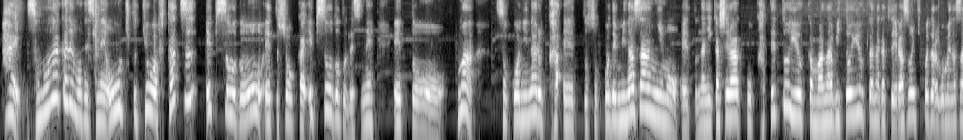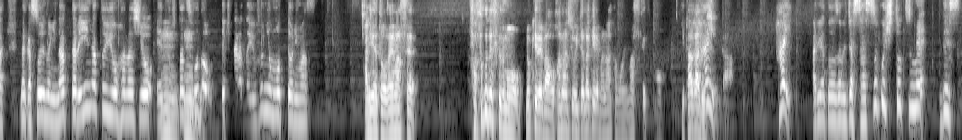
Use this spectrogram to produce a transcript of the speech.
はい。その中でもですね、大きく今日は2つエピソードを、えっと、紹介、エピソードとですね、えっと、まあ、そこになるか、えっと、そこで皆さんにも、えっと、何かしら、こう、糧というか、学びというか、なんかちょっと偉そうに聞こえたらごめんなさい。なんかそういうのになったらいいなというお話を、えっと、2つほどできたらというふうに思っております。うんうん、ありがとうございます。早速ですけども、よければお話をいただければなと思いますけども、いかがでしょうか、はい、はい。ありがとうございます。じゃあ早速一つ目です。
